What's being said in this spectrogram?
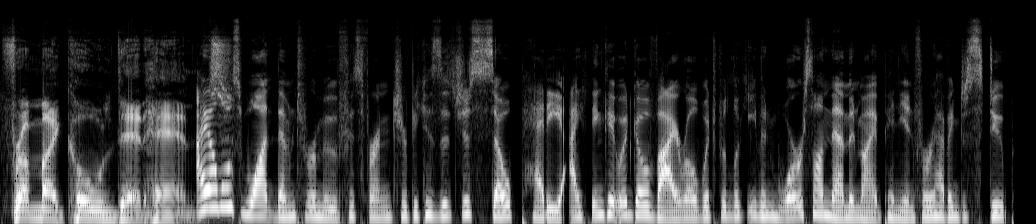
from my cold dead hands. I almost want them to remove his furniture because it's just so petty. I think it would go viral, which would look even worse on them, in my opinion, for having to stoop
